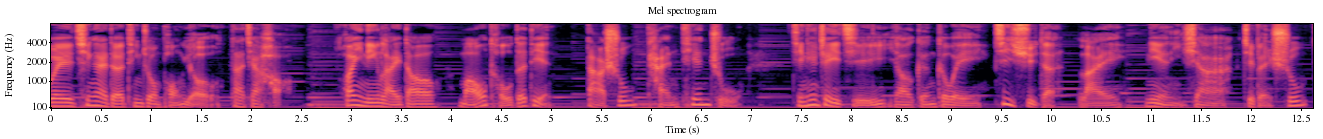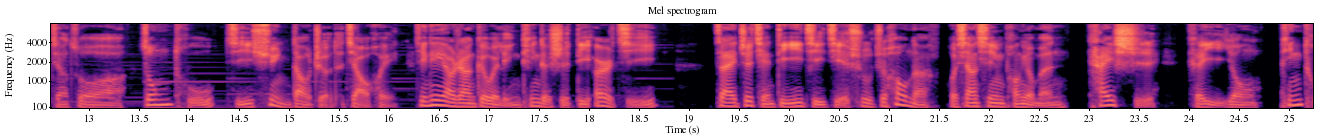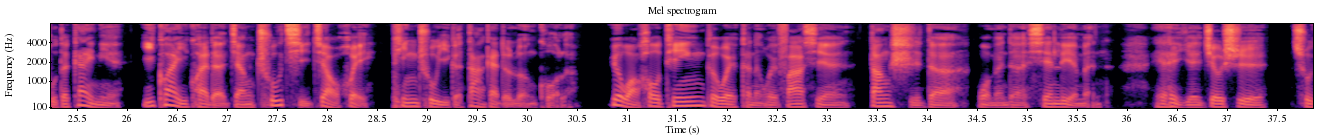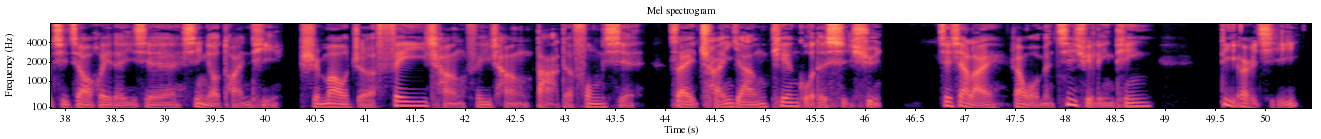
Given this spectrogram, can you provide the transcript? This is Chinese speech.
各位亲爱的听众朋友，大家好，欢迎您来到毛头的店，大叔谈天主。今天这一集要跟各位继续的来念一下这本书，叫做《宗徒及殉道者的教诲》。今天要让各位聆听的是第二集。在之前第一集结束之后呢，我相信朋友们开始可以用拼图的概念，一块一块的将初期教会。拼出一个大概的轮廓了。越往后听，各位可能会发现，当时的我们的先烈们，也也就是初期教会的一些信友团体，是冒着非常非常大的风险，在传扬天国的喜讯。接下来，让我们继续聆听第二集。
